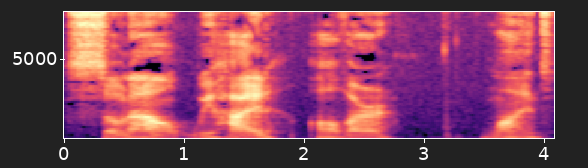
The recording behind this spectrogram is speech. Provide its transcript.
So now we hide all of our lines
